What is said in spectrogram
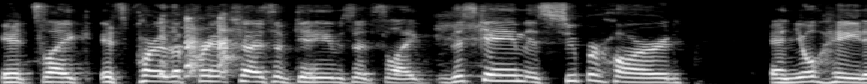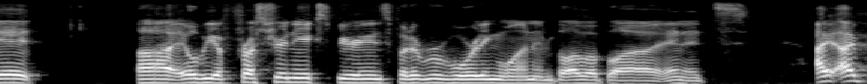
It's like it's part of the franchise of games that's like this game is super hard, and you'll hate it. Uh, it'll be a frustrating experience, but a rewarding one, and blah blah blah. And it's I, I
